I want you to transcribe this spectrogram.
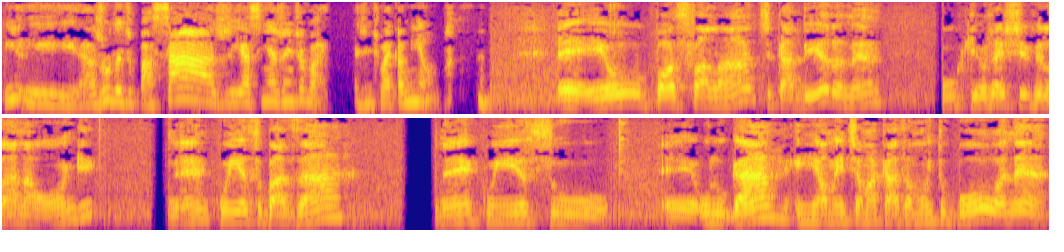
e, e ajuda de passagem, e assim a gente vai. A gente vai caminhando. É, eu posso falar de cadeira, né? Porque eu já estive lá na ONG, né? Conheço o bazar, né? Conheço é, o lugar e realmente é uma casa muito boa, né?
